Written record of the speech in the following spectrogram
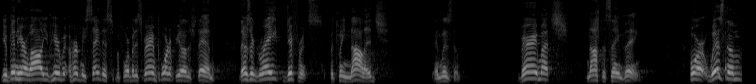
If you've been here a while, you've hear, heard me say this before, but it's very important for you to understand there's a great difference between knowledge and wisdom. Very much not the same thing. For wisdom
